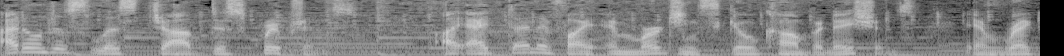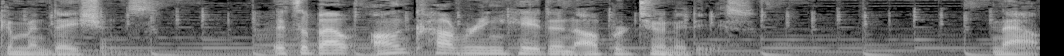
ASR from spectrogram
I don't just list job descriptions, I identify emerging skill combinations and recommendations. It's about uncovering hidden opportunities. Now,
